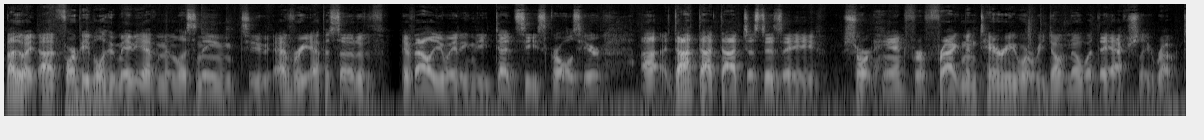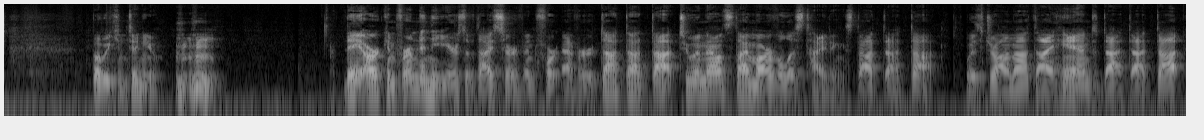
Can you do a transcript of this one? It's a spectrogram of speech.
By the way, uh, for people who maybe haven't been listening to every episode of evaluating the Dead Sea Scrolls here, uh, dot dot dot just is a shorthand for fragmentary, where we don't know what they actually wrote. But we continue. They are confirmed in the ears of thy servant forever, dot, dot, dot, to announce thy marvelous tidings, dot, dot, dot. Withdraw not thy hand, dot, dot, dot,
